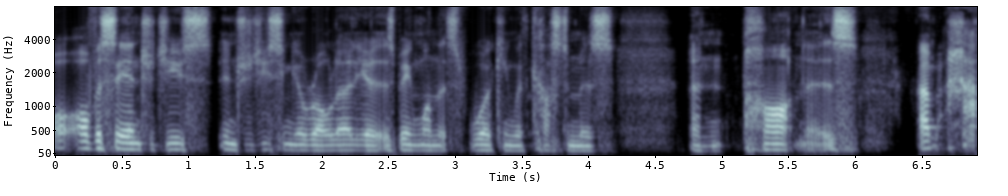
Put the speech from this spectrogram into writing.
Obviously, introduce introducing your role earlier as being one that's working with customers and partners. Um, how,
